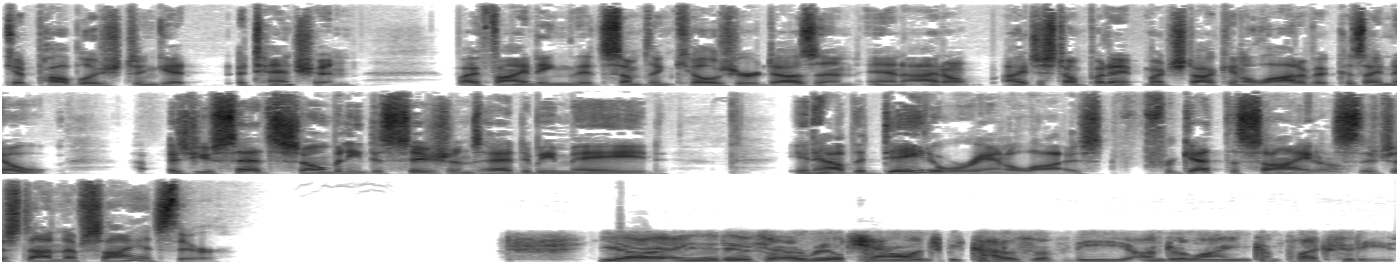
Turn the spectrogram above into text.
get published and get attention by finding that something kills you or doesn't. And I don't, I just don't put much stock in a lot of it because I know, as you said, so many decisions had to be made in how the data were analyzed. Forget the science. Yeah. There's just not enough science there. Yeah, and it is a real challenge because of the underlying complexities.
